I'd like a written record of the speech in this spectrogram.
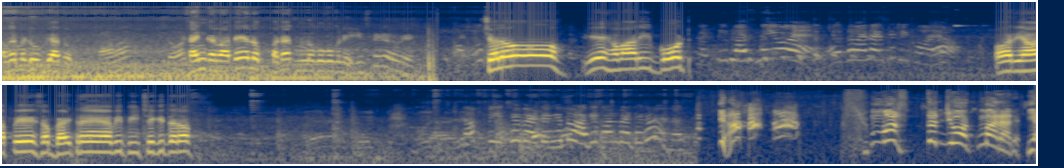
अगर मैं डूब गया तो। साइन करवाते हैं लोग पता है तुम लोगों को नहीं? करोगे? चलो ये हमारी बोट। नहीं हुआ है वो तो मैंने ऐसे लिखवाया। और यहाँ पे सब बैठ रहे हैं अभी पीछे की तरफ़। सब पीछे बैठेंगे तो आगे कौन बैठेगा? मस्त जोक मारा ये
